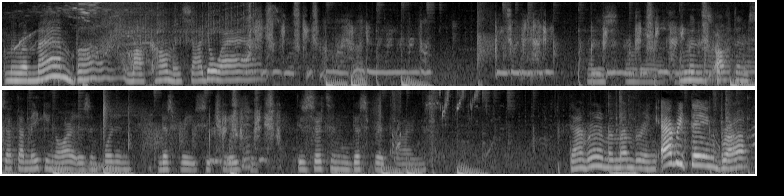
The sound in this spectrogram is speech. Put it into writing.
Remember my come inside your ass. Uh, humans often said that making art is important in desperate situations. There's certain desperate times. Damn, we're remembering everything, bruh.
